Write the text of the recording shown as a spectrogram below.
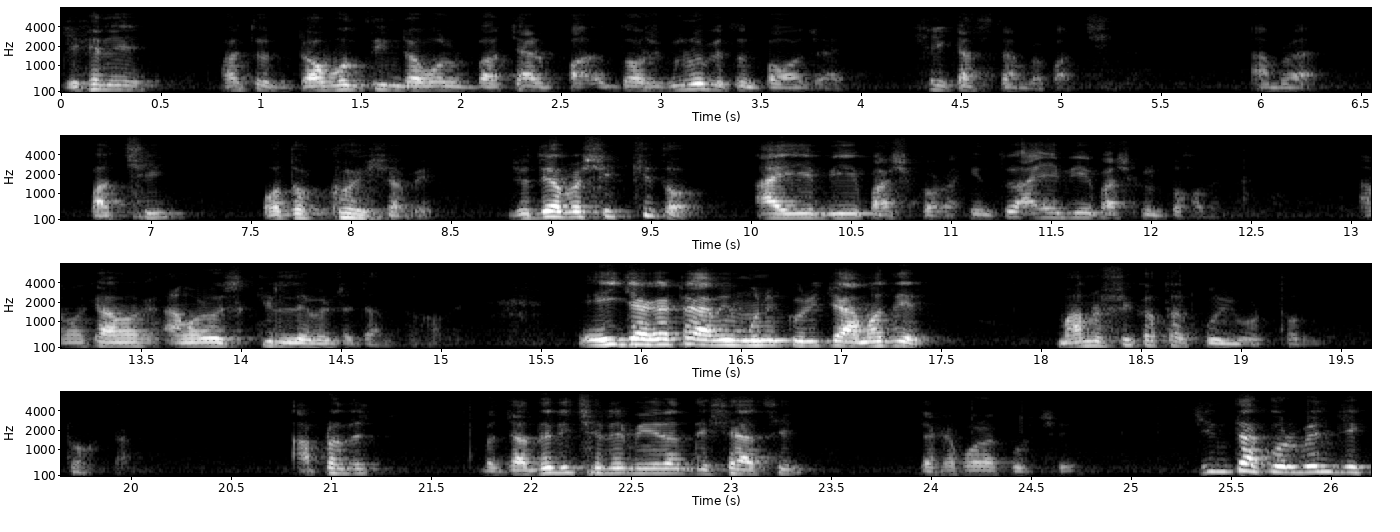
যেখানে হয়তো ডবল তিন ডবল বা চার দশ গুণও বেতন পাওয়া যায়, সেই কাজটা আমরা পাচ্ছি না। আমরা পাচ্ছি অদক্ষ হিসাবে। যদি আমরা শিক্ষিত আইএ বিএ পাশ করা। কিন্তু আইএ বিএ পাশ করলে তো হবে না। আমাকে আমাকে, আমার ওই স্কিল লেভেলটা জানতে হবে। এই জায়গাটা আমি মনে করি যে আমাদের মানসিকতার পরিবর্তন দরকার। আপনাদের বা যাদেরই ছেলে মেয়েরা দেশে আছে, লেখাপড়া করছে, চিন্তা করবেন যে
